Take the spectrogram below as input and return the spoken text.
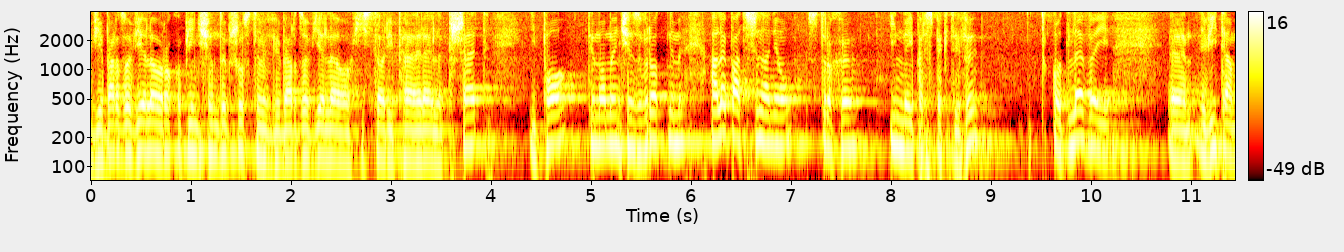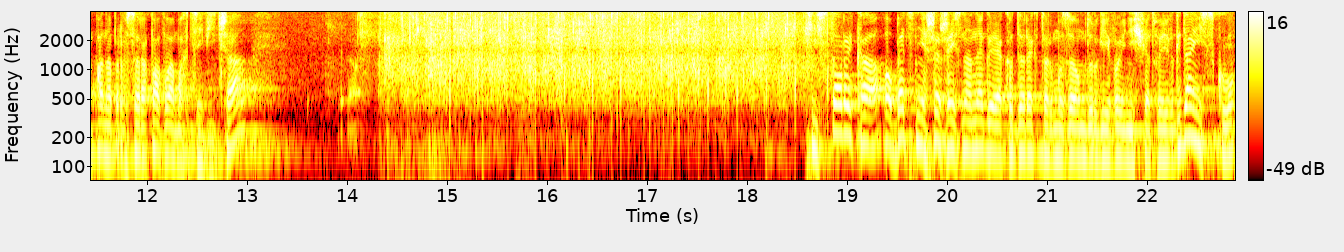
wie bardzo wiele o roku 56, wie bardzo wiele o historii PRL przed i po tym momencie zwrotnym, ale patrzy na nią z trochę innej perspektywy. Od lewej e, witam pana profesora Pawła Machcewicza, historyka obecnie szerzej znanego jako dyrektor Muzeum II Wojny Światowej w Gdańsku,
